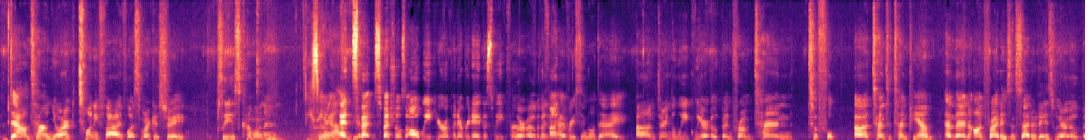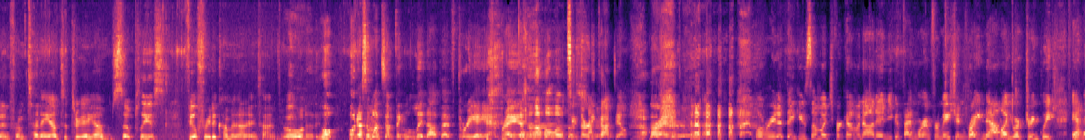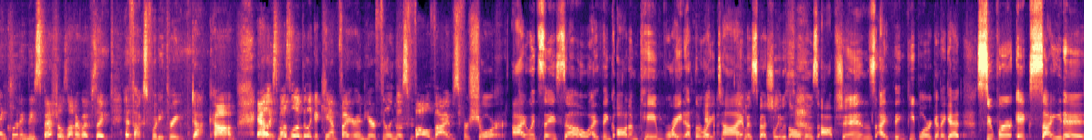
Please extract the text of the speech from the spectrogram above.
Downtown York, 25 West Market Street. Please come on in. Easy Right. enough. And spe- Yeah. specials all week. You're open every day this week for, We're for the open fun. every single day. Um, during the week, we are open from 10 to 4, uh, 10 to 10 p.m. And then on Fridays and Saturdays, we are open from 10 a.m. to 3 a.m. So please feel free to come in at any time. Ooh, who, who doesn't want something lit up at 3 a.m., right? a little 2.30 cocktail. All right. Well, Rita, thank you so much for coming on in. You can find more information right now on York Drink Week and including these specials on our website at fox43.com. Allie, smells a little bit like a campfire in here, feeling those fall vibes for sure. I would say so. I think autumn came right at the right time, especially with all those options. I think people are going to get super excited.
